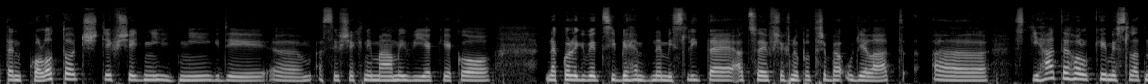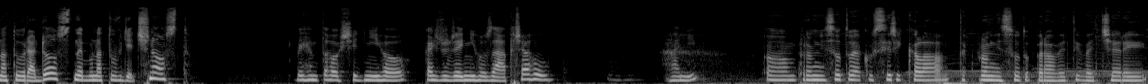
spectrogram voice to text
ten kolotoč těch všedních dní, kdy um, asi všechny mámy ví, jak jako na kolik věcí během dne myslíte a co je všechno potřeba udělat. Uh, stíháte holky myslet na tu radost nebo na tu vděčnost během toho všedního každodenního zápřahu? Hani? Um, pro mě jsou to, jak už si říkala, tak pro mě jsou to právě ty večery.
